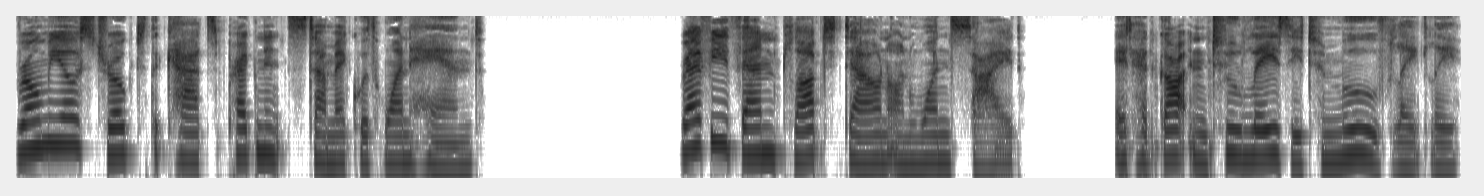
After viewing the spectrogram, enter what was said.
Romeo stroked the cat's pregnant stomach with one hand. Revi then plopped down on one side. It had gotten too lazy to move lately.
